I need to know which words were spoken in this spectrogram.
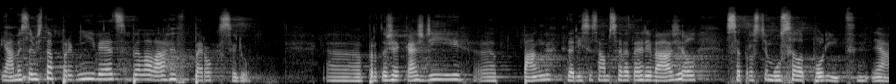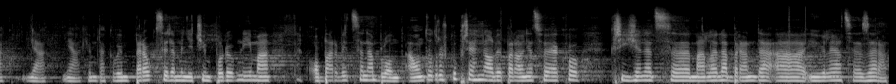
Já myslím, že ta první věc byla láhev peroxidu. Eh, Protože každý eh, punk, který si sám sebe tehdy vážil, se prostě musel polít nějak, nějak, nějakým takovým peroxidem, něčím podobným a obarvit se na blond. A on to trošku přehnal, vypadal něco jako kříženec eh, Marlena Branda a Julia Cezara.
